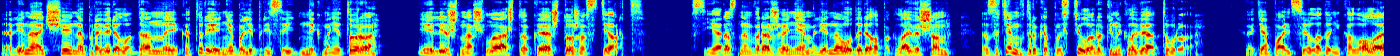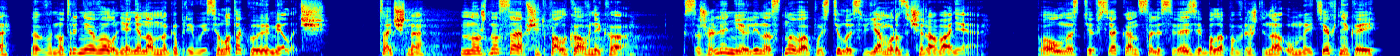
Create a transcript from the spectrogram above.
Лина отчаянно проверила данные, которые не были присоединены к монитору, и лишь нашла, что кэш тоже стёрт. С яростным выражением Лина ударила по клавишам, затем вдруг опустила руки на клавиатуру. Хотя пальцы и ладонь колола, внутреннее волнение намного превысило такую мелочь. «Точно. Нужно сообщить полковнику». К сожалению, Лина снова опустилась в яму разочарования. Полностью вся консоль связи была повреждена умной техникой,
